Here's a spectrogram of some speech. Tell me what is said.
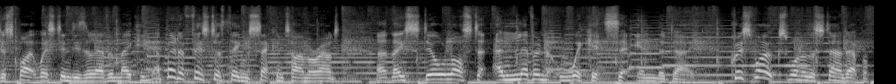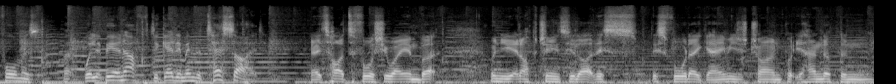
Despite West Indies 11 making a better fist of things second time around, uh, they still lost 11 wickets in the day. Chris Woakes, one of the standout performers, but will it be enough to get him in the test side? It's hard to force your way in, but when you get an opportunity like this this four day game, you just try and put your hand up and,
